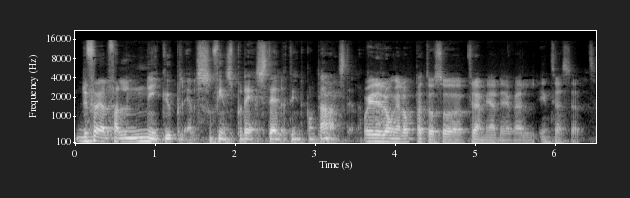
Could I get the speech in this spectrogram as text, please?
du får i alla fall en unik upplevelse som finns på det stället och inte på något annat ställe. Och i det långa loppet då så främjar det väl intresset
